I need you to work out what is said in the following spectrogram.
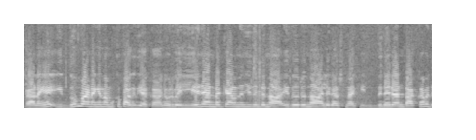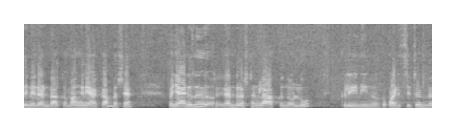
വേണമെങ്കിൽ ഇതും വേണമെങ്കിൽ നമുക്ക് പകുതിയാക്കാം. ഒരു വലിയ ഞണ്ടൊക്കെ ആണെന്നുവെച്ചാൽ ഇതിന്റെ നാ- ഇതൊരു നാല് കഷ്ണമാക്കി. ഇതിനെ രണ്ടാക്കാം ഇതിനെ രണ്ടാക്കാം. അങ്ങനെ ആക്കാം. പക്ഷേ അപ്പൊ ഞാനിത് രണ്ട് കഷ്ണങ്ങളാക്കുന്നുള്ളൂ. ക്ലീനിങ് ഒക്കെ പഠിച്ചിട്ടുണ്ട്.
